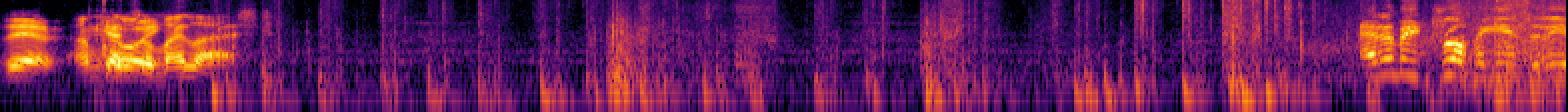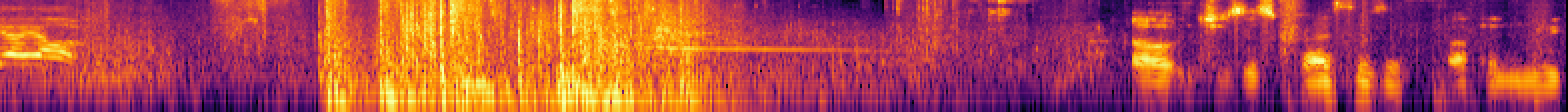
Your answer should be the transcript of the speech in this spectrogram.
There, I'm going. my last. Enemy dropping into the AO. Oh, Jesus Christ, there's a fucking weak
